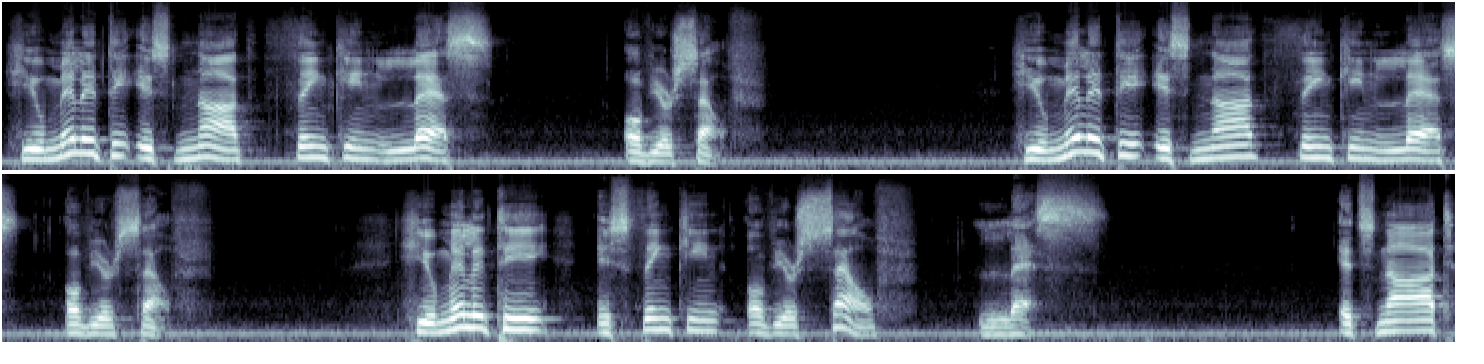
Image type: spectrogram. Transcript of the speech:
Humility is not thinking less of yourself. Humility is not thinking less of yourself. Humility is thinking of yourself less. It's not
